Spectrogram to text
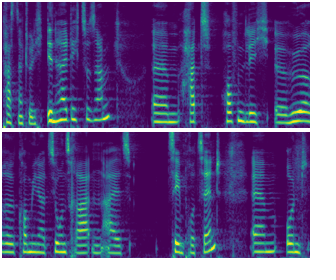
passt natürlich inhaltlich zusammen, ähm, hat hoffentlich äh, höhere Kombinationsraten als 10 Prozent ähm, und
